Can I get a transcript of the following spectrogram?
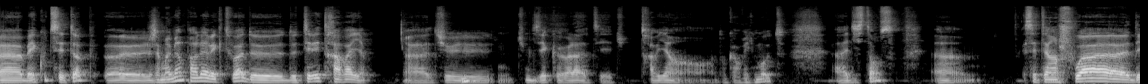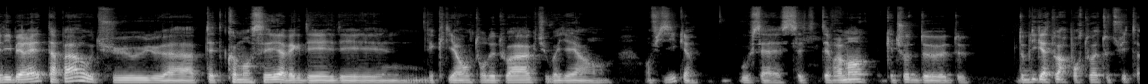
Euh, bah écoute, c'est top. Euh, J'aimerais bien parler avec toi de, de télétravail. Euh, tu, mm. tu me disais que voilà, tu travaillais en, donc en remote, à distance. Euh, C'était un choix délibéré de ta part ou tu as peut-être commencé avec des, des, des, clients autour de toi que tu voyais en, en physique? Ou c'était vraiment quelque chose de d'obligatoire pour toi tout de suite?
